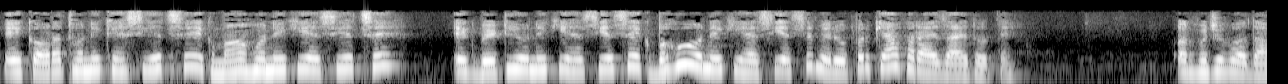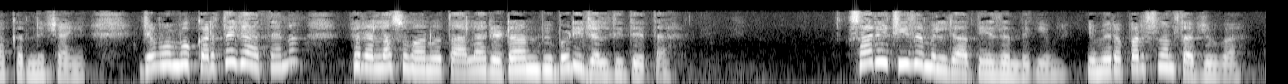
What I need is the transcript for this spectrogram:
ایک عورت ہونے کی حیثیت سے، ایک ماں ہونے کی حیثیت سے ایک بیٹی ہونے کی حیثیت سے، ایک بہو ہونے کی حیثیت سے میرے اوپر کیا فرائض عائد ہوتے ہیں؟ اور مجھے وہ ادا کرنے چاہیے۔ جب ہم وہ کرتے جاتے ہیں نا، پھر اللہ سبحان و تعالیٰ ریٹرن بھی بڑی جلدی دیتا ہے۔ ساری چیزیں مل جاتی ہیں زندگی میں۔ یہ میرا پرسنل تجربہ ہے۔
